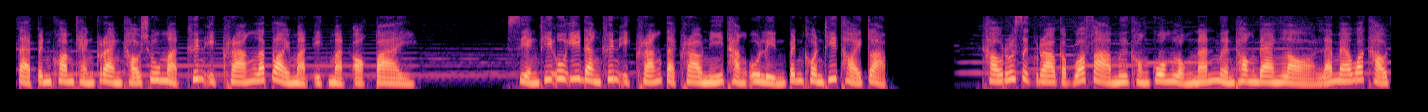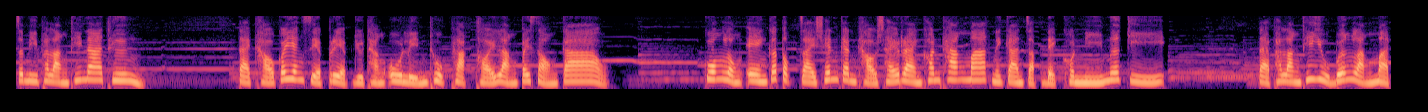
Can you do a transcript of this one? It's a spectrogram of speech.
แต่เป็นความแข็งแกร่งเขาชูหมัดขึ้นอีกครั้งและปล่อยหมัดอีกหมัดออกไป เสียงที่อู้อี้ดังขึ้นอีกครั้งแต่คราวนี้ถังอูหลินเป็นคนที่ถอยกลับ เขารู้สึกราวกับว่าฝ่ามือของกวงหลงนั้นเหมือนทองแดงหล่อ และแม้ว่าเขาจะมีพลังที่น่าทึ่ง แต่เขาก็ยังเสียเปรียบอยู่ถังอูหลินถูกผลักถอยหลังไปสองก้าว กวงหลงเองก็ตกใจเช่นกันเขาใช้แรงค่อนข้างมากในการจับเด็กคนนี้เมื่อกี้ แต่พลังที่อยู่เบื้องหลังหมัด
